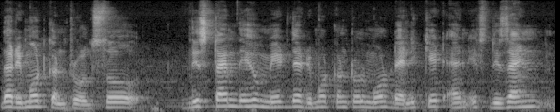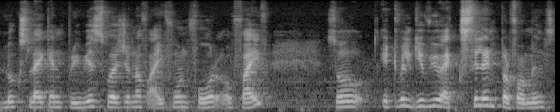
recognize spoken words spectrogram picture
the remote control. So this time they have made the remote control more delicate and its design looks like an previous version of iphone 4 or 5 so it will give you excellent performance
